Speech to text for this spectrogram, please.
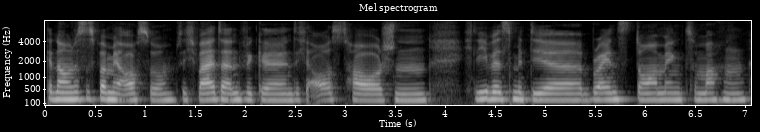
Genau, das ist bei mir auch so. Sich weiterentwickeln, sich austauschen. Ich liebe es, mit dir Brainstorming zu machen,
